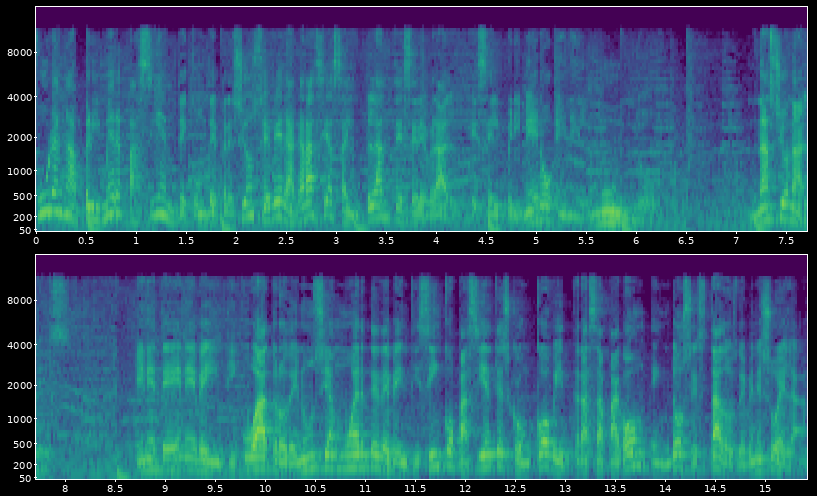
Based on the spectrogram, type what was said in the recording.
Curan a primer paciente con depresión severa gracias a implante cerebral. Es el primero en el mundo. Nacionales. NTN 24 denuncian muerte de 25 pacientes con COVID tras apagón en dos estados de Venezuela.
